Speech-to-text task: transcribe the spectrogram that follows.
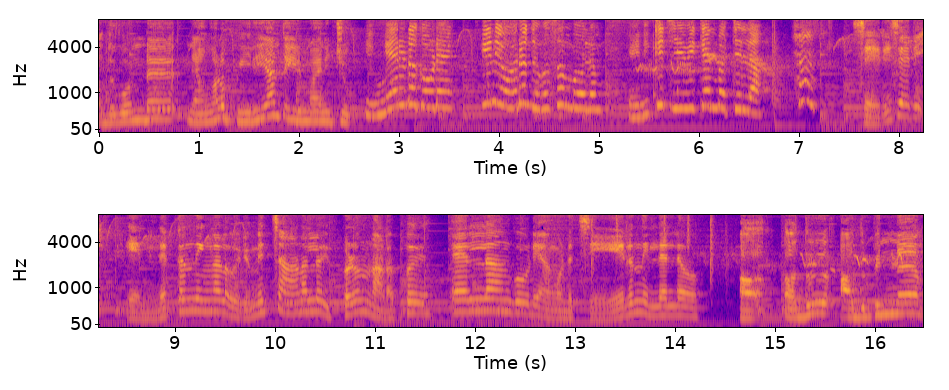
അതുകൊണ്ട് ഞങ്ങൾ പിരിയാൻ തീരുമാനിച്ചു. ഇങ്ങേരുടെ കൂടെ ഇനി ഒരു ദിവസം പോലും എനിക്ക് ജീവിക്കാൻ പറ്റില്ല. ഹും, ശരി ശരി. എന്നിട്ടും നിങ്ങൾ ഒരുമിച്ചാണല്ലോ ഇപ്പോഴും നടപ്പ്. എല്ലാം കൂടി അങ്ങോട്ട് ചേരുന്നില്ലല്ലോ. അത് അത് പിന്നെ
